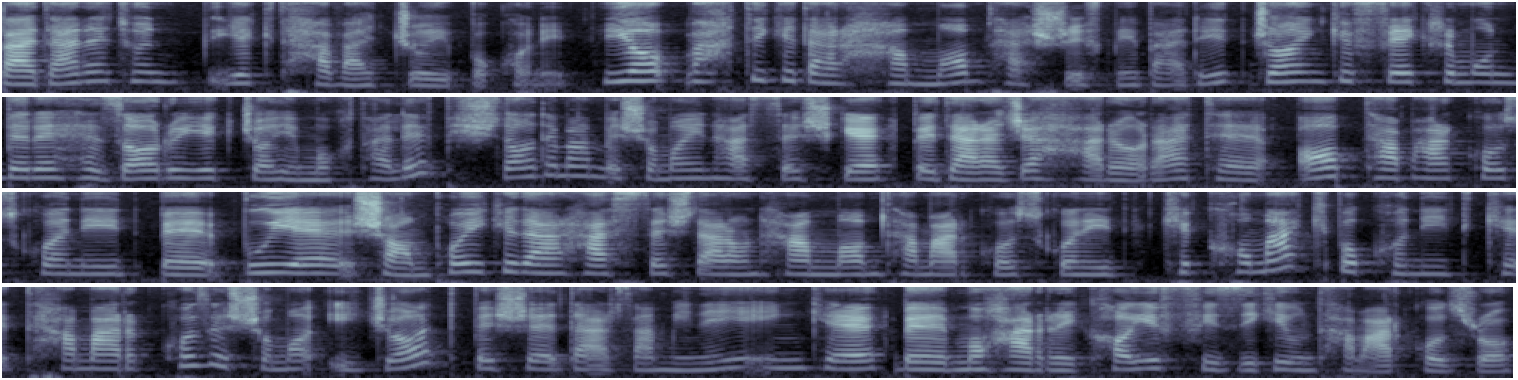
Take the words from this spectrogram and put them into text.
بدنتون یک توجهی بکنید. یا وقتی که در حمام تشریف می‌برید جای اینکه فکرمون بره هزار و یک جای مختلف پیشنهاد من به شما این هستش که به درجه حرارت آب تمرکز کنید به بوی شامپویی که در هستش در اون حمام تمرکز کنید که کمک بکنید که تمرکز شما ایجاد بشه در زمینه اینکه به محرک های فیزیکی اون تمرکز رو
